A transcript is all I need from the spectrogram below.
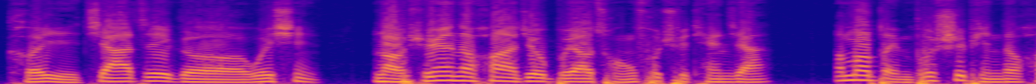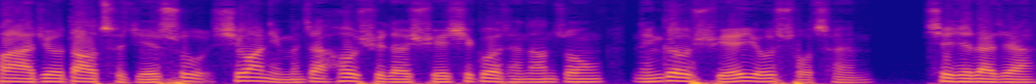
可以加这个微信。老学员的话就不要重复去添加。那么本部视频的话就到此结束，希望你们在后续的学习过程当中能够学有所成。谢谢大家。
